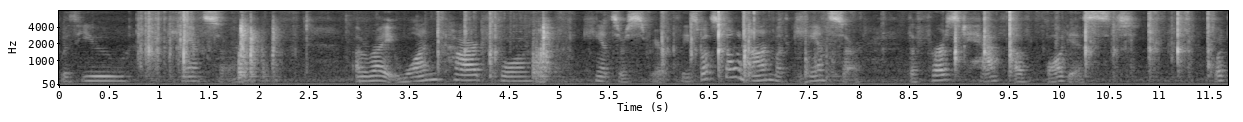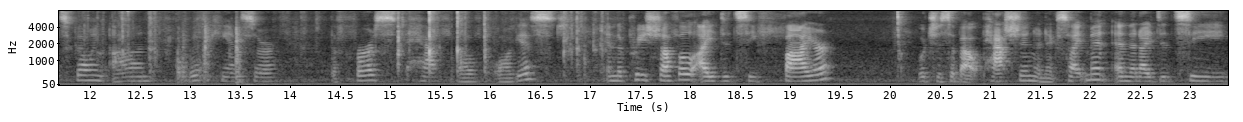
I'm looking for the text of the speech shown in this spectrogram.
with you, Cancer. All right, one card for Cancer Spirit, please. What's going on with Cancer the first half of August? What's going on with Cancer the first half of August? In the pre-shuffle, I did see Fire, which is about passion and excitement, and then I did see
